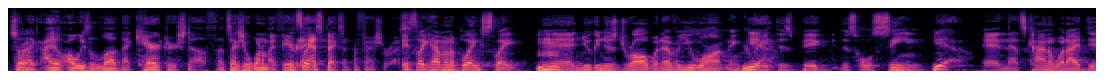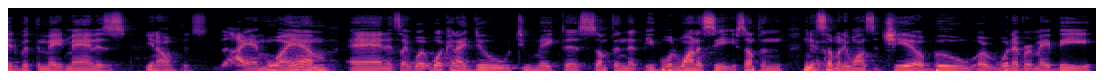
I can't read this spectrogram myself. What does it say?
So Mm-hmm. Right. like I always love that character stuff. That's actually one of my favorite like- aspects of professional wrestling. It's like having a blank slate, and you can just draw whatever you want and create Mm-hmm. Yeah. this big, this whole scene. yeah. And that's kind of what I did with the Made Man. Is you know, it's I am who I am, and it's like, what what can I do to make this something that people would want to see, something that somebody wants to cheer or boo or whatever it may be?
